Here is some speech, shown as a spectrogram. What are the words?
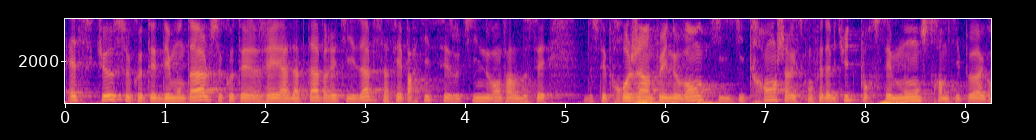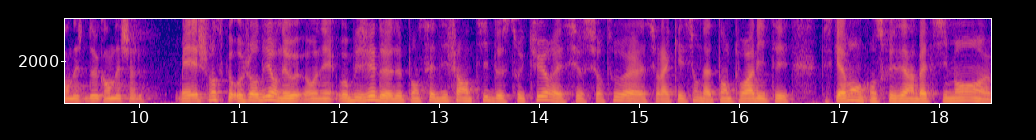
Est-ce que ce côté démontable, ce côté réadaptable, réutilisable, ça fait partie de ces outils innovants, enfin de ces, projets un peu innovants qui, tranchent avec ce qu'on fait d'habitude pour ces monstres un petit peu à de grande échelle? Mais je pense qu'aujourd'hui, on est, on est obligé de, penser différents types de structures et surtout euh, sur la question de la temporalité. Puisqu'avant, on construisait un bâtiment, euh,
